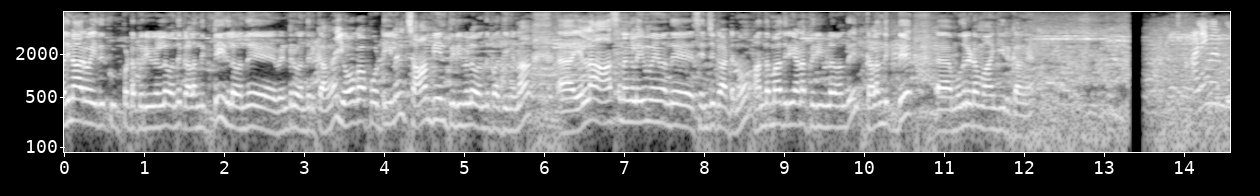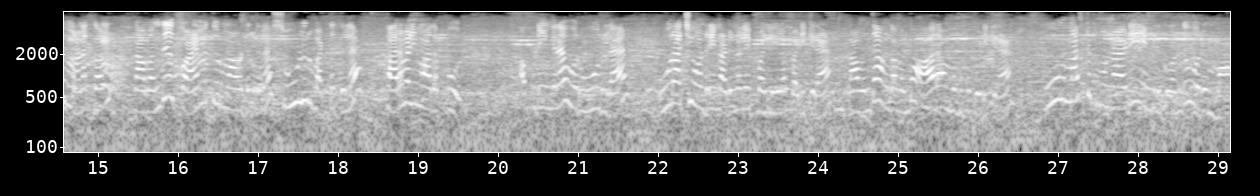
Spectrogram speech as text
பதினாறு வயதுக்கு உட்பட்ட பிரிவுகளில் வந்து கலந்துக்கிட்டு இதில் வந்து வென்று வந்திருக்காங்க. யோகா போட்டியிலும் சாம்பியன் பிரிவில் வந்து பார்த்திங்கன்னா எல்லா ஆசை ஆசனங்களையுமே வந்து செஞ்சு காட்டணும். அந்த மாதிரியான பிரிவில் வந்து கலந்துக்கிட்டு முதலிடம் வாங்கியிருக்காங்க. அனைவருக்கும் வணக்கம். நான் வந்து கோயம்புத்தூர் மாவட்டத்தில் சூலூர் வட்டத்தில் கரவழி மாதப்பூர் அப்படிங்கிற ஒரு ஊரில் ஊராட்சி ஒன்றிய நடுநிலைப் பள்ளியில் படிக்கிறேன். நான் வந்து அங்கே வந்து ஆறாம் வகுப்பு படிக்கிறேன். மூணு மாதத்துக்கு முன்னாடி எங்களுக்கு வந்து ஒரு மா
